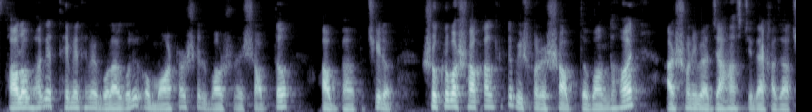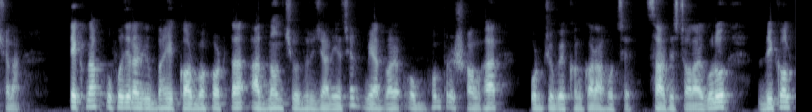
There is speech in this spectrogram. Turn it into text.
স্থলভাগে থেমে থেমে গোলাগুলি ও মর্টার শেল বর্ষণের শব্দ অব্যাহত ছিল। শুক্রবার সকাল থেকে বিস্ফোরণের শব্দ বন্ধ হয় আর শনিবার জাহাজটি দেখা যাচ্ছে না। টেকনাফ উপজেলা নির্বাহী কর্মকর্তা আদনান চৌধুরী জানিয়েছেন, মিয়ানমারের অভ্যন্তরীণ সংঘাত পর্যবেক্ষণ করা হচ্ছে। সার্ভিস ট্রলারগুলো বিকল্প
